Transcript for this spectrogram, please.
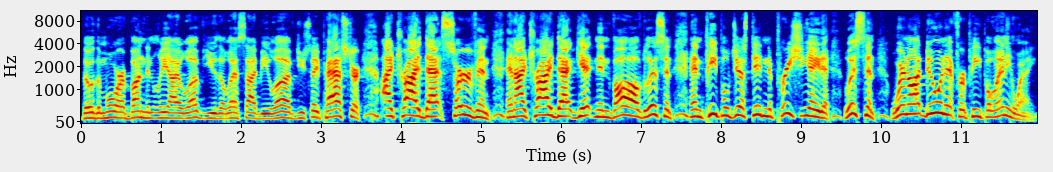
Though the more abundantly I love you, the less I be loved. You say, Pastor, I tried that serving and I tried that getting involved. Listen, and people just didn't appreciate it. Listen, we're not doing it for people anyway.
